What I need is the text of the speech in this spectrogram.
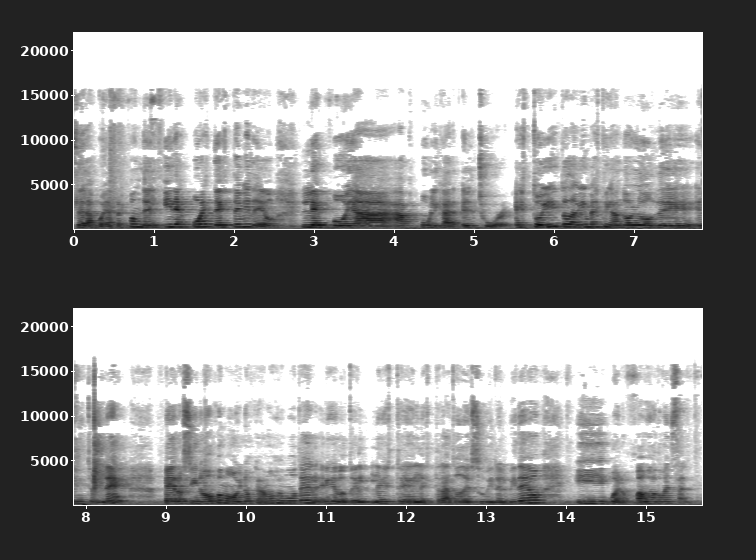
se las voy a responder y después de este video les voy a, publicar el tour. Estoy todavía investigando lo del internet, pero si no, como hoy nos quedamos en un hotel, en el hotel este, les trato de subir el video y bueno, vamos a comenzar.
